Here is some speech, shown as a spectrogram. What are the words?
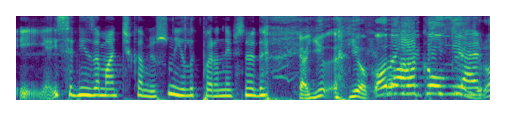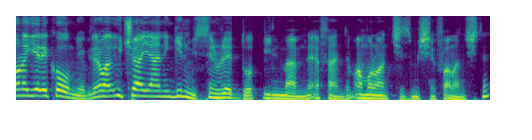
E, istediğin zaman çıkamıyorsun. Yıllık paranın hepsini öde. Ya y- yok ona O gerek olmayabilir. Ona gerek olmayabilir ama 3 ay yani girmişsin Red Dot bilmem ne efendim Amorant çizmişsin falan işte.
